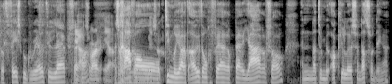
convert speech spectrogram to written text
dat Facebook Reality Lab, zeg ja, maar. Ze, waren, ja, en ze gaven al 10 miljard uit ongeveer per jaar of zo. En natuurlijk met Oculus en dat soort dingen.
